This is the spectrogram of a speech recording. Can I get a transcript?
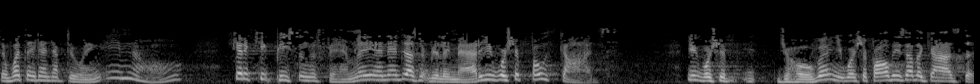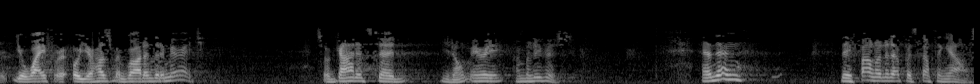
then what they'd end up doing, you know, you got to keep peace in the family, and it doesn't really matter. You worship both gods. You worship Jehovah and you worship all these other gods that your wife or, or your husband brought into the marriage. So God had said, You don't marry unbelievers. And then they followed it up with something else,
